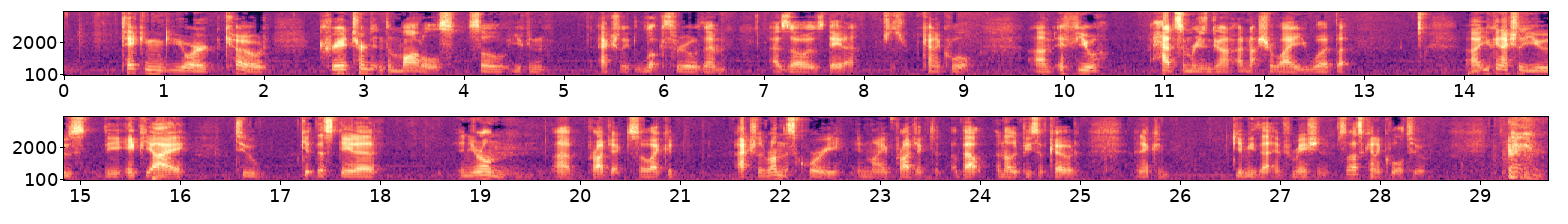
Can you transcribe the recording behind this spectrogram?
taken your code, create turned it into models so you can actually look through them as though it was data, which is kind of cool. Um, if you had some reason to, I'm not sure why you would, but uh, you can actually use the API to get this data in your own uh, project. So I could actually run this query in my project about another piece of code, and it could give me that information. So that's kind of cool too.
